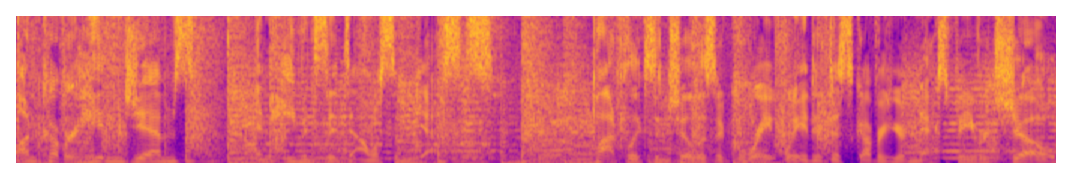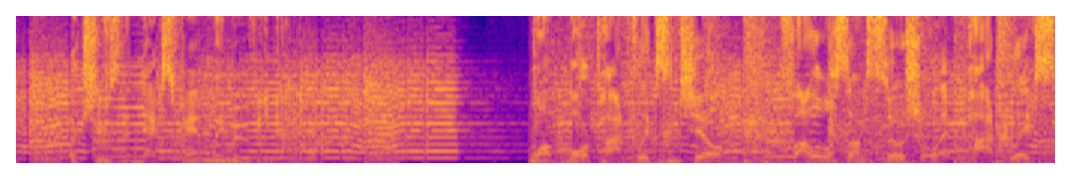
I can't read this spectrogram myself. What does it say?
uncover hidden gems, and even sit down with some guests. Podflix and Chill is a great way to discover your next favorite show or choose the next family movie night. Want more Podflix and Chill? Follow us on social at Podflix,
